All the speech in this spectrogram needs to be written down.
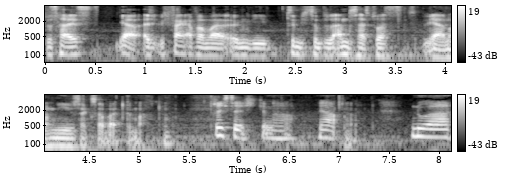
Das heißt, ja, also ich fange einfach mal irgendwie ziemlich simpel an. Das heißt, du hast ja noch nie Sexarbeit gemacht. Ne? Richtig, genau. Ja. ja. Nur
